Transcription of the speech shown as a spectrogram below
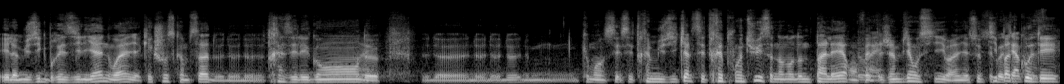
et la musique brésilienne, ouais, il y a quelque chose comme ça de, de, de très élégant, de, de, de- de- comment c'est très musical, c'est très pointu et ça n'en donne pas l'air en fait. Ouais. J'aime bien aussi. Voilà, il y a ce petit côté pas de côté.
